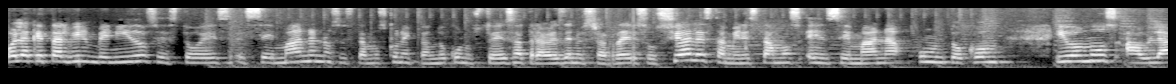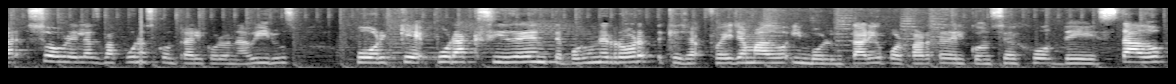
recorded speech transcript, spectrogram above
Hola, ¿qué tal? Bienvenidos. Esto es Semana. Nos estamos conectando con ustedes a través de nuestras redes sociales. También estamos en semana.com y vamos a hablar sobre las vacunas contra el coronavirus porque por accidente, por un error que ya fue llamado involuntario por parte del Consejo de Estado,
